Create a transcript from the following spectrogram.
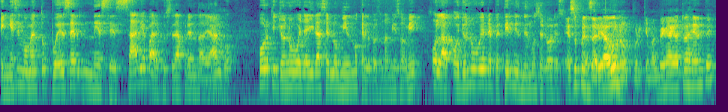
en ese momento puede ser necesaria para que usted aprenda de algo. Porque yo no voy a ir a hacer lo mismo que la persona me hizo a mí. O, la, o yo no voy a repetir mis mismos errores. Eso pensaría uno, porque más bien hay otra gente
